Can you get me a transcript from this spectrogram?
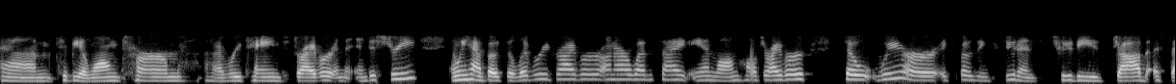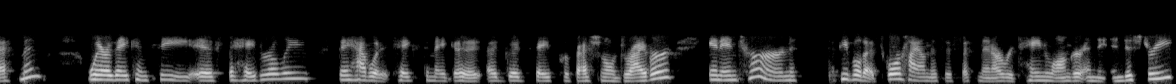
um, to be a long term uh, retained driver in the industry. And we have both delivery driver on our website and long haul driver. So we are exposing students to these job assessments where they can see if behaviorally they have what it takes to make a, a good, safe, professional driver. And in turn, the people that score high on this assessment are retained longer in the industry.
